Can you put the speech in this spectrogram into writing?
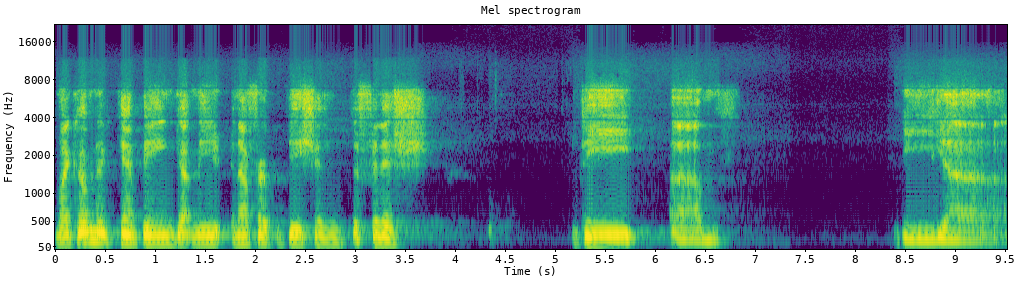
My covenant campaign got me enough reputation to finish the um, the uh,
